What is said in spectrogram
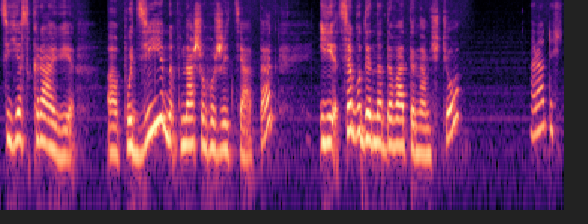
ці яскраві е, події в нашого життя. Так? І це буде надавати нам що? Радость.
